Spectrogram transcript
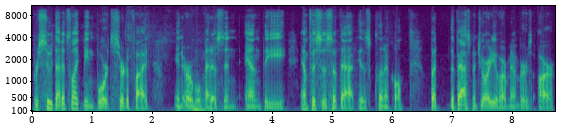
pursue that. It's like being board certified in herbal mm-hmm. medicine, and the emphasis of that is clinical. But the vast majority of our members are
